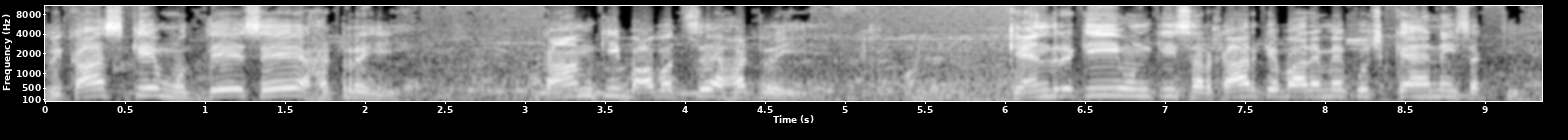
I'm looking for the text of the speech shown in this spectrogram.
विकास के मुद्दे से हट रही है। काम की बाबत से हट रही है। केंद्र की उनकी सरकार के बारे में कुछ कह नहीं सकती है।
